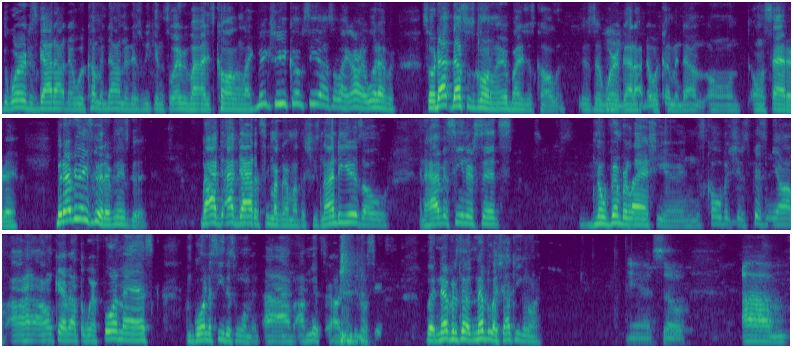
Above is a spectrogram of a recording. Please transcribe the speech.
the word has got out that we're coming down there this weekend. So everybody's calling, like, make sure you come see us. I'm like, all right, whatever. So that that's what's going on. Everybody's just calling. Is the word Mhm. got out that we're coming down on on Saturday, but everything's good. Everything's good. But I, I gotta see my grandmother. She's 90 years old, and I haven't seen her since November last year. And this COVID shit is pissing me off. I, I don't care if I have to wear four masks. I'm going to see this woman. I, I, I miss her. I need to go see her. But nevertheless, nevertheless, y'all keep going. Yeah. So, um,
